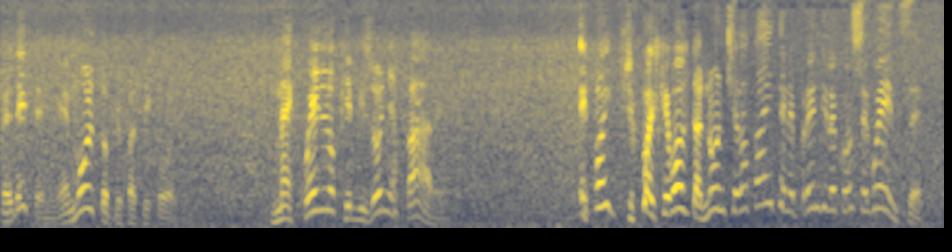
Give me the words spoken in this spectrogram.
Credetemi, è molto più faticoso. Ma è quello che bisogna fare. E poi qualche volta non ce la fai te ne prendi le conseguenze.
